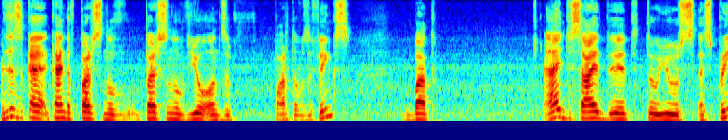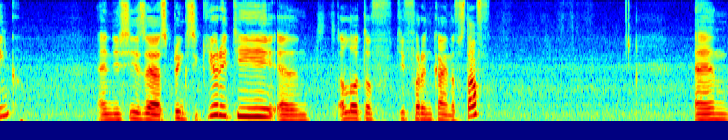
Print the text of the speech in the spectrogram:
this is ki- kind of personal personal view on the part of the things, but I decided to use a Spring, and you see the Spring security and a lot of different kind of stuff. And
